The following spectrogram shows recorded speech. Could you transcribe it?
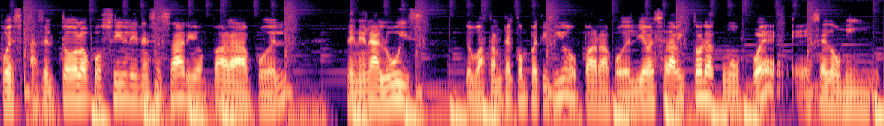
pues hacer todo lo posible y necesario para poder tener a Luis bastante competitivo para poder llevarse la victoria como fue ese domingo.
